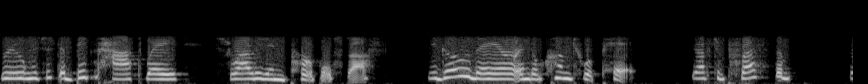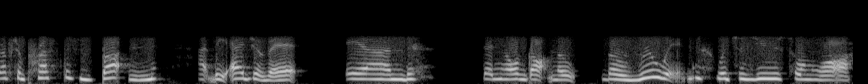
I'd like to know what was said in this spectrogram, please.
room is just a big pathway shrouded in purple stuff. You go there and you'll come to a pit. You have to press the you have to press this button at the edge of it and then you'll have gotten the the rune, which is used to unlock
